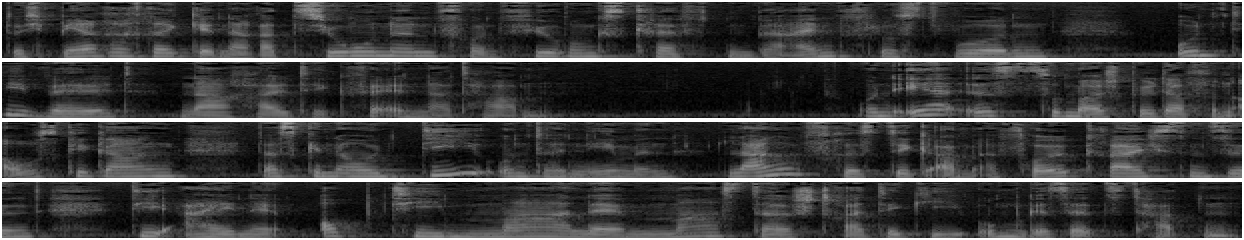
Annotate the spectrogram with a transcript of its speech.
durch mehrere Generationen von Führungskräften beeinflusst wurden und die Welt nachhaltig verändert haben. Und er ist zum Beispiel davon ausgegangen, dass genau die Unternehmen langfristig am erfolgreichsten sind, die eine optimale Masterstrategie umgesetzt hatten.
